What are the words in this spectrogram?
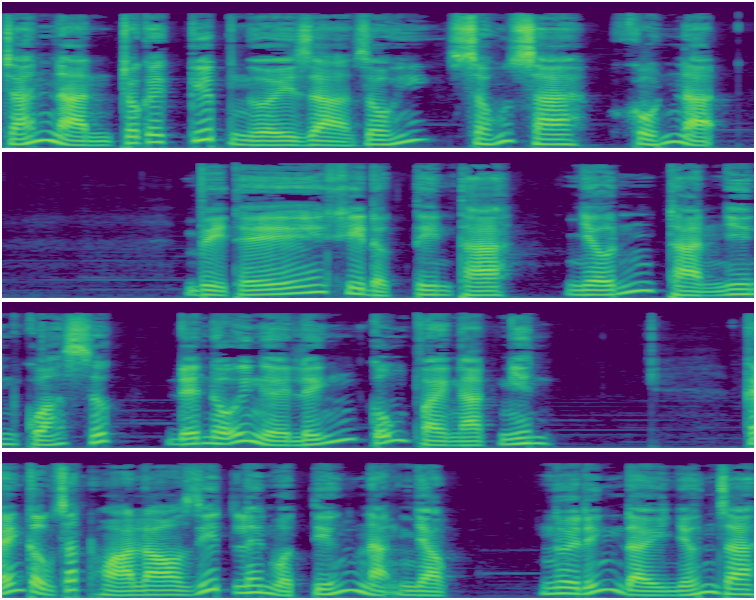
chán nản cho cái kiếp người giả dối, xấu xa, khốn nạn. Vì thế khi được tin tha, nhớn thản nhiên quá sức, đến nỗi người lính cũng phải ngạc nhiên. Cánh cổng sắt hỏa lò rít lên một tiếng nặng nhọc, người lính đầy nhớn ra.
